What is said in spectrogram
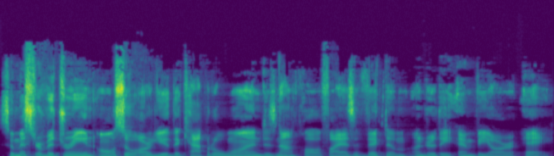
So Mr. Vedrine also argued that Capital One does not qualify as a victim under the MVRA.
